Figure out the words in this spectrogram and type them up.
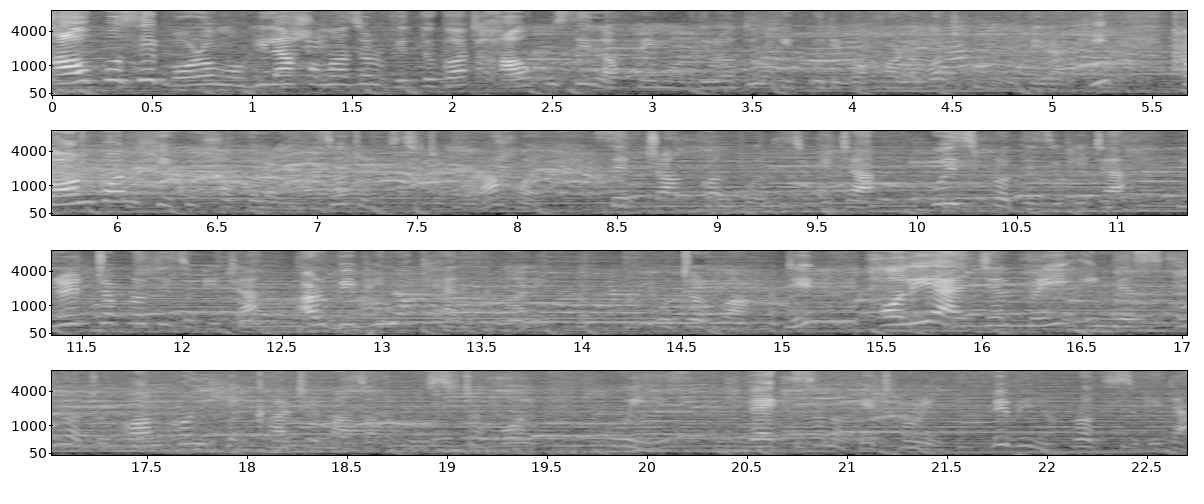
হাওকুচি বড়ো মহিলা সমাজৰ উদ্যোগত হাওকুচি লক্ষ্মী মন্দিৰতো শিশু দিৱসৰ লগত সংগতি ৰাখি কণ কণ শিশুসকলৰ মাজত অনুষ্ঠিত কৰা হয়। চিত্ৰাংকন প্ৰতিযোগিতা কুইজ প্ৰতিযোগিতা নৃত্য প্ৰতিযোগিতা আৰু বিভিন্ন খেল ধেমালি উত্তৰ গুৱাহাটীত হলি এঞ্জেল প্ৰি ইংলিছ স্কুলতো কণ কণ শিক্ষাৰ্থীৰ মাজত অনুষ্ঠিত হ'ল কুইজ ভেকচনকে ধৰি বিভিন্ন প্ৰতিযোগিতা।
